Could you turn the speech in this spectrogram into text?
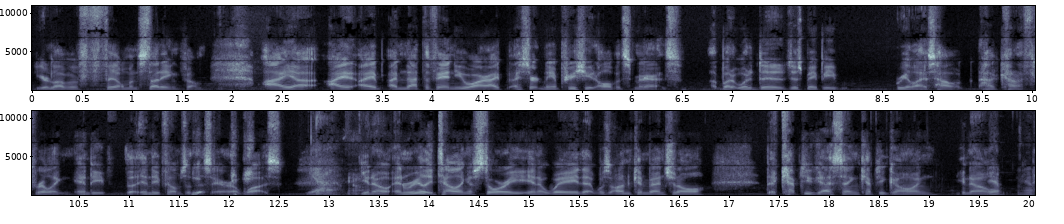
your love of film and studying film. I uh, I, I I'm not the fan you are. I, I certainly appreciate all of its merits, but what it did it just made me realize how how kind of thrilling indie the indie films of this era was. Yeah, You know, and really telling a story in a way that was unconventional, that kept you guessing, kept you going. You know, Yep, yep.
